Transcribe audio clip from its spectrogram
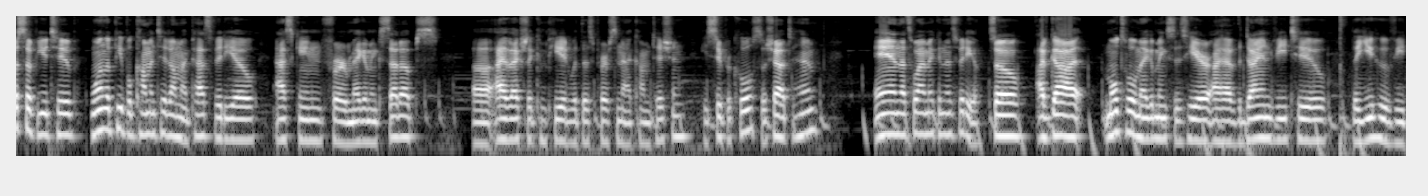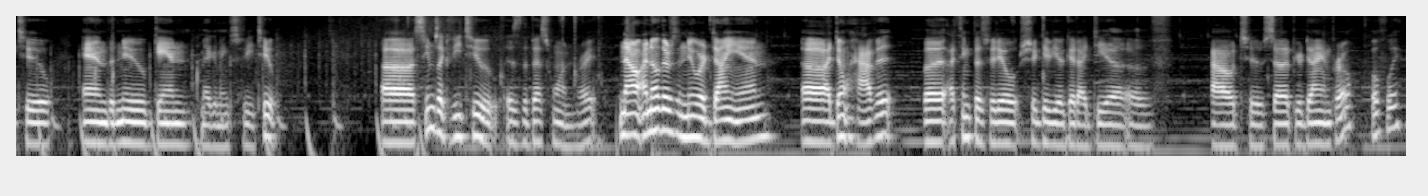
What's up YouTube? One of the people commented on my past video asking for Mega Megaminx setups. Uh, I have actually competed with this person at competition. He's super cool, so shout out to him. And that's why I'm making this video. So, I've got multiple Mega Megaminxes here. I have the DaYan V2, the Yuhu V2, and the new GAN Mega Megaminx V2. Uh, seems like V2 is the best one, right? Now, I know there's a newer DaYan. Uh, I don't have it, but I think this video should give you a good idea of how to set up your DaYan Pro, hopefully.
